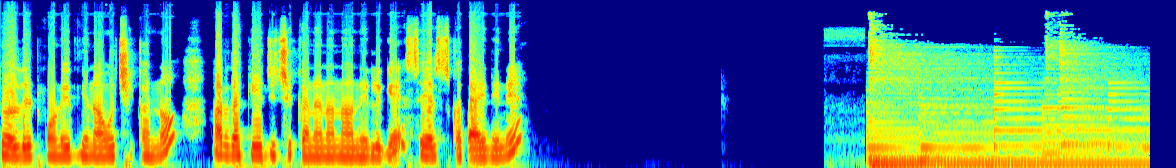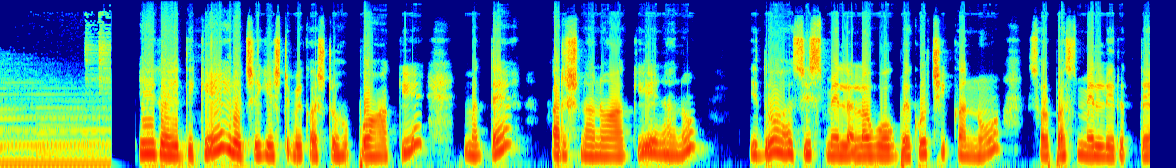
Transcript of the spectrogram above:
ತೊಳೆದಿಟ್ಕೊಂಡಿದ್ವಿ ನಾವು ಚಿಕನ್ನು? ಅರ್ಧ ಕೆ ಜಿ ಚಿಕನನ್ನು ನಾನು ಇಲ್ಲಿಗೆ ಸೇರಿಸ್ಕೊತಾ ಇದ್ದೀನಿ. ಈಗ ಇದಕ್ಕೆ ರುಚಿಗೆ ಎಷ್ಟು ಬೇಕೋ ಅಷ್ಟು ಉಪ್ಪು ಹಾಕಿ ಮತ್ತೆ ಅರಿಶಿನೂ ಹಾಕಿ ನಾನು ಇದು ಹಸಿ ಸ್ಮೆಲ್ ಎಲ್ಲ ಹೋಗ್ಬೇಕು. ಚಿಕನ್ನು ಸ್ವಲ್ಪ ಸ್ಮೆಲ್ ಇರುತ್ತೆ.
